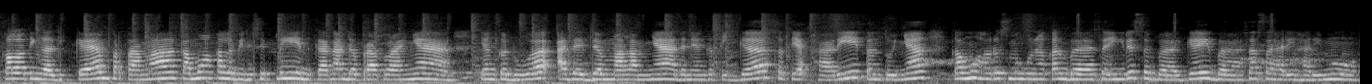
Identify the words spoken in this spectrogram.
kalau tinggal di camp, pertama kamu akan lebih disiplin karena ada peraturannya. Yang kedua, ada jam malamnya. Dan yang ketiga, setiap hari tentunya kamu harus menggunakan bahasa Inggris sebagai bahasa sehari-harimu.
